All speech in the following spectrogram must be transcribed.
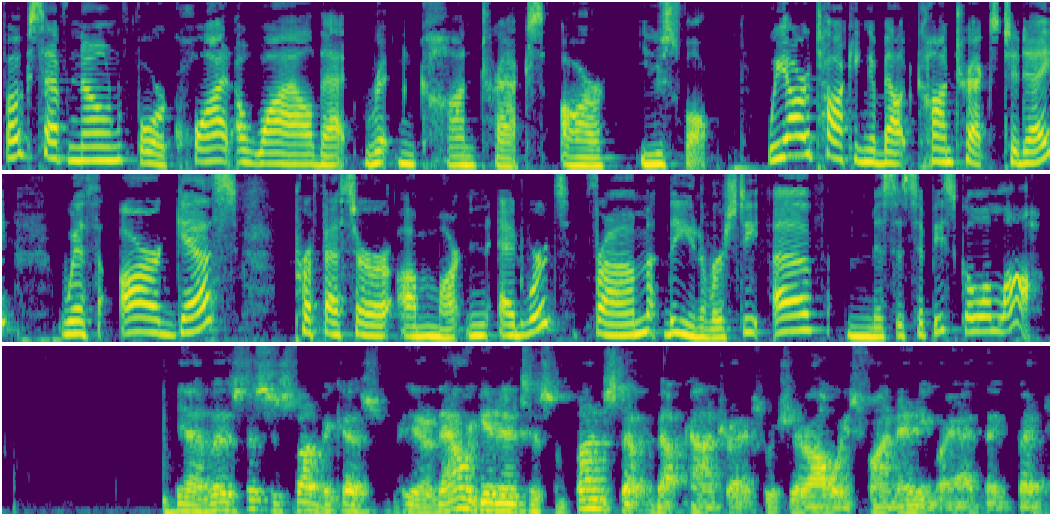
folks have known for quite a while that written contracts are useful. We are talking about contracts today with our guest, Professor uh, Martin Edwards from the University of Mississippi School of Law. Yeah, this this is fun because you know now we get into some fun stuff about contracts, which are always fun anyway. I think, but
